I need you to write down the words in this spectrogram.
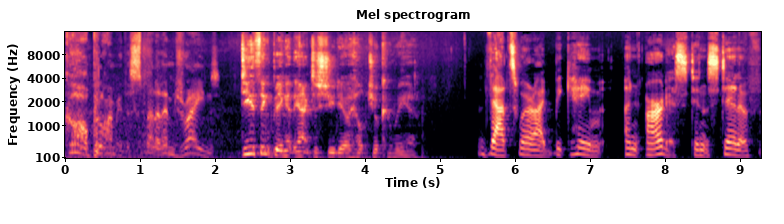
God blimey, the smell of them drains. Do you think being at the actor studio helped your career? That's where I became an artist instead of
